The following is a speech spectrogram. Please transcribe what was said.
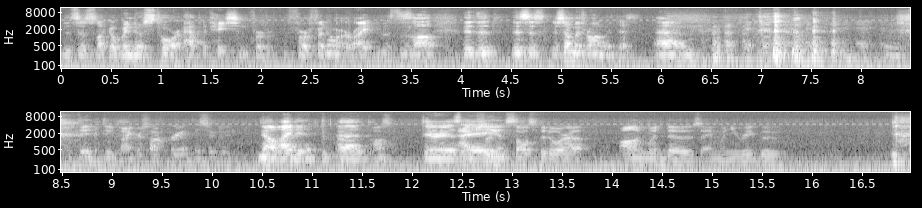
this is like a Windows Store application for, for Fedora, right? This is all. This is, this is there's so much wrong with this. Um, Did, did Microsoft create this or did? no, I did. Uh, Oh, awesome. There is Actually a installs Fedora on Windows and when you reboot.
